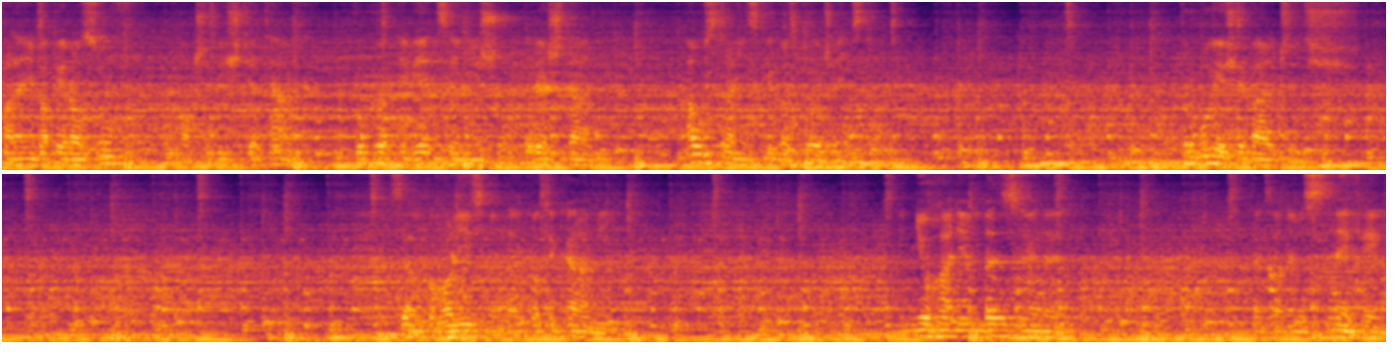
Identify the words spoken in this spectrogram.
Palenie papierosów? Oczywiście tak. Dwukrotnie więcej niż reszta australijskiego społeczeństwa. Próbuje się walczyć z alkoholizmem, narkotykami, niuchaniem benzyny, tak zwanym sniffing.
